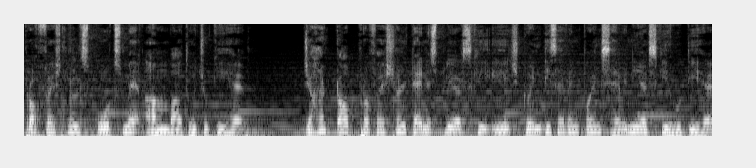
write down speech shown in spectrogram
प्रोफेशनल स्पोर्ट्स में आम बात हो चुकी है। जहाँ टॉप प्रोफेशनल टेनिस प्लेयर्स की एज 27.7 इयर्स की होती है,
